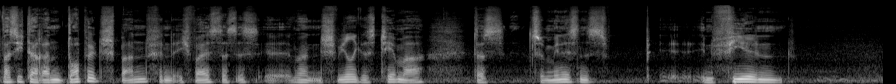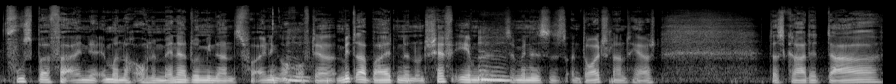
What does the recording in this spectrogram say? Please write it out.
Was ich daran doppelt spannend finde, ich weiß, das ist äh, immer ein schwieriges Thema, dass zumindest in vielen Fußballvereinen ja immer noch auch eine Männerdominanz, vor allen Dingen auch mhm. auf der Mitarbeitenden- und Chefebene, mhm. zumindest in Deutschland herrscht, dass gerade da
